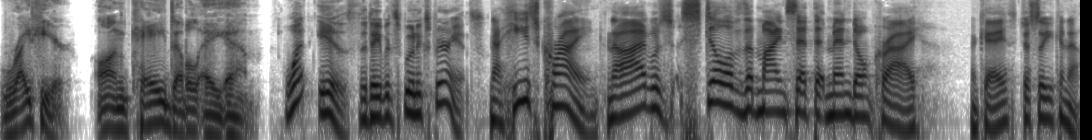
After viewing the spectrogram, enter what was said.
Right here on KAAM. What is the David Spoon experience? Now he's crying. Now I was still of the mindset that men don't cry. Okay, just so you can know.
